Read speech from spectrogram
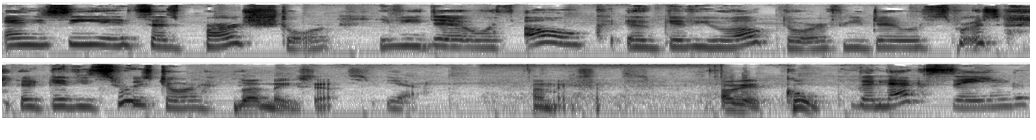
and you see it says birch door. If you did it with oak, it'll give you oak door. If you did it with spruce, it'll give you spruce door. That makes sense. Yeah. That makes sense. Okay, cool. The next thing,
